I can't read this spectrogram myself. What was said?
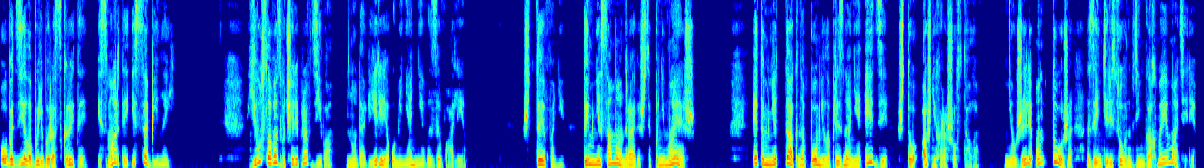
оба дела были бы раскрыты и с Мартой, и с Сабиной». Его слова звучали правдиво, но доверия у меня не вызывали. Штефани, ты мне сама нравишься, понимаешь? Это мне так напомнило признание Эдди, что аж нехорошо стало. Неужели он тоже заинтересован в деньгах моей матери?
